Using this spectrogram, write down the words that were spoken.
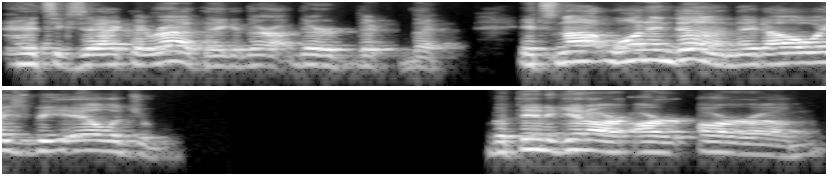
That's exactly right. They, they're, they're, they're, they're, it's not one and done. They'd always be eligible. But then again, our, our, our um,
